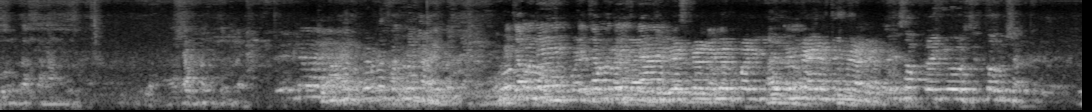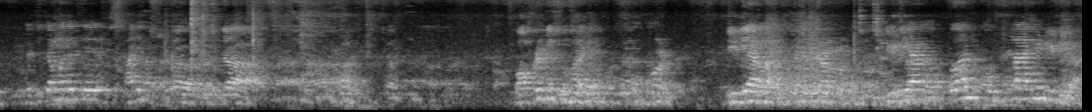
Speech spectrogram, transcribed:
दोन हजार सहा. त्याच्यामध्ये व्यवस्थित चालू शकते त्याच्यामध्ये ते स्थानिक अं, ज्या कॉपरेटिव्ह सोसायटी पण डीडीआरला डीडीआर पण कुठलाही डीडीआर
